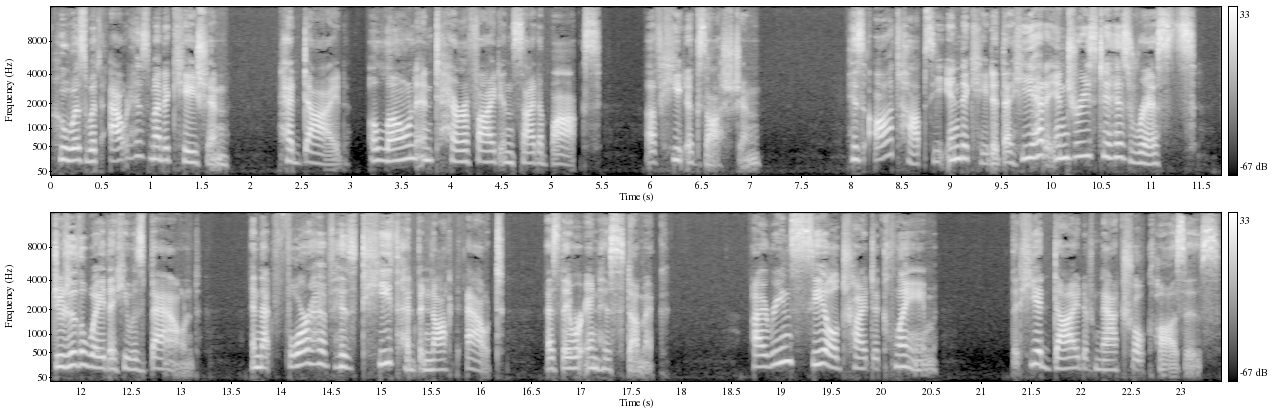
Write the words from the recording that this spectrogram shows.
who was without his medication, had died alone and terrified inside a box of heat exhaustion. His autopsy indicated that he had injuries to his wrists due to the way that he was bound, and that four of his teeth had been knocked out as they were in his stomach. Irene Seale tried to claim that he had died of natural causes.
